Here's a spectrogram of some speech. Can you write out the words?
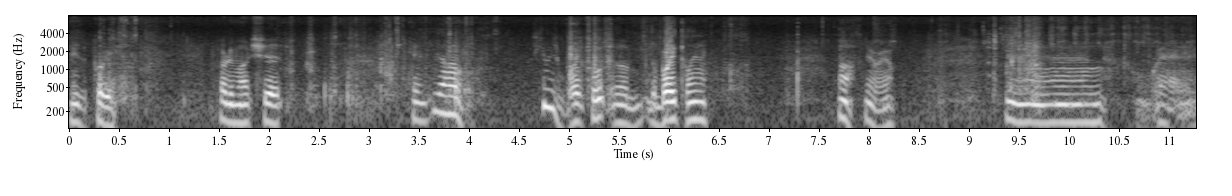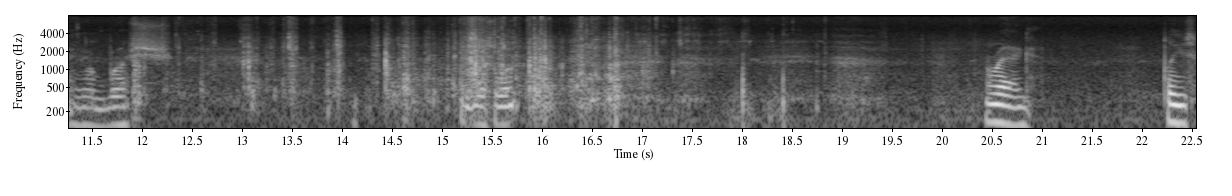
These are pretty, pretty much shit. Okay, you know, give me the brake foot, uh, the brake cleaner. Oh, there we go. And or brush. This work. Rag, please.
